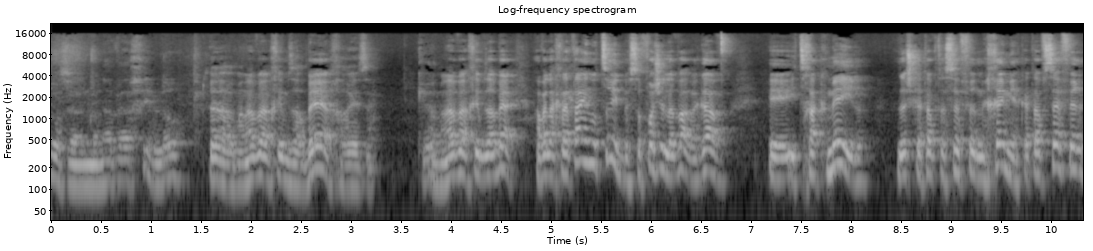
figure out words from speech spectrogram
לא, זה אלמנה ואחים, לא? בסדר, אלמנה ואחים זה הרבה אחרי זה. כן. אלמנה ואחים זה הרבה, אבל ההחלטה היא נוצרית, בסופו של דבר. אגב, אה, יצחק מאיר, זה שכתב את הספר נחמיה, כתב ספר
